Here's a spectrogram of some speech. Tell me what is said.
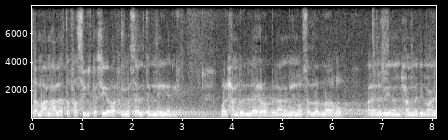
طبعا على تفاصيل كثيرة في مسألة النية دي. والحمد لله رب العالمين وصلى الله على نبينا محمد وعلى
